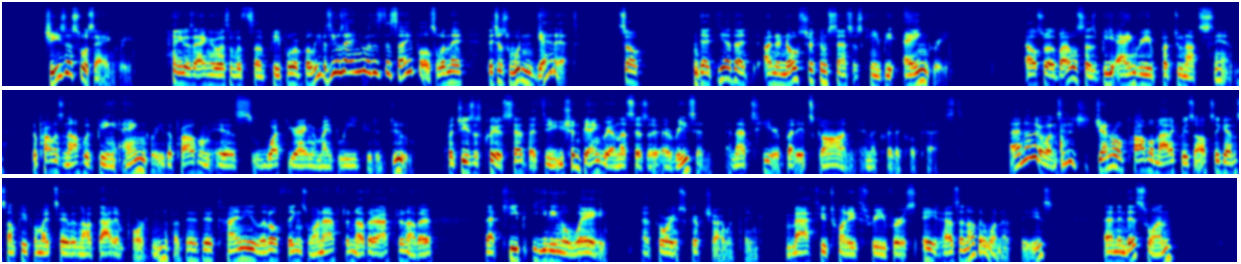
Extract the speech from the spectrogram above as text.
Jesus was angry. And he was angry with, with some people who were believers. He was angry with his disciples when they, they just wouldn't get it. So the idea that under no circumstances can you be angry. Elsewhere, the Bible says, be angry but do not sin. The problem is not with being angry. The problem is what your anger might lead you to do. But Jesus clearly said that you shouldn't be angry unless there's a, a reason, and that's here, but it's gone in the critical text. Another one, these are just general problematic results. Again, some people might say they're not that important, but they're, they're tiny little things, one after another after another, that keep eating away at authority of Scripture, I would think. Matthew 23, verse 8, has another one of these. And in this one,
